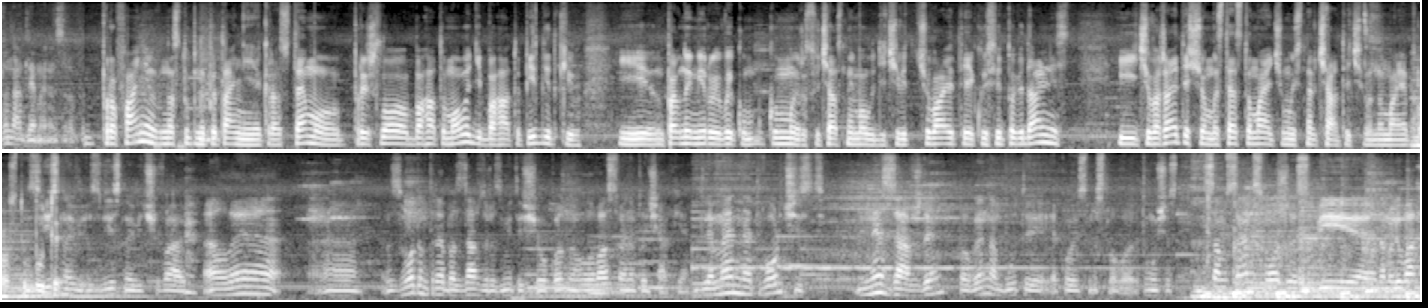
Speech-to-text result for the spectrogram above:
вона для мене зробила. Про фанів наступне питання якраз в тему. Прийшло багато молоді, багато підлітків, і певною мірою ви кумир сучасної молоді. Чи відчуваєте якусь відповідальність? І чи вважаєте, що мистецтво має чомусь навчати, чи воно має просто бути? Звісно, звісно, відчуваю. Але е, згодом треба завжди розуміти, що у кожного голова своя на плечах є. Для мене творчість не завжди повинна бути якоюсь смисловою, тому що сам сенс може собі намалювати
